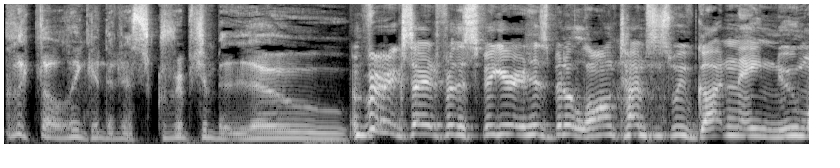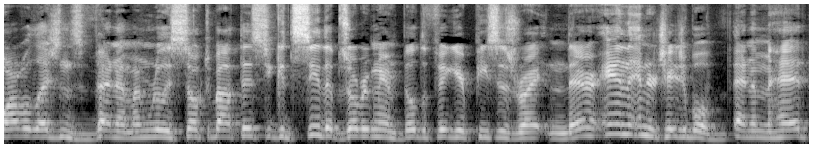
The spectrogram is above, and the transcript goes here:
Click the link in the description below. I'm very excited for this figure. It has been a long time since we've gotten a new Marvel Legends Venom. I'm really stoked about this. You can see the Absorbing Man Build-A-Figure pieces right in there and the interchangeable Venom head.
